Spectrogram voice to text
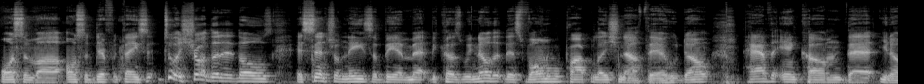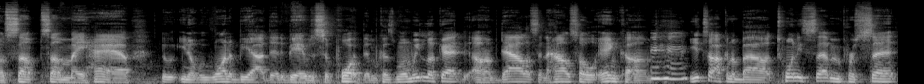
on some uh, on some different things to ensure that those essential needs are being met because we know that there's vulnerable population out there who don't have the income that you know some some may have. You know, we want to be out there to be able to support them because when we look at um, Dallas and household income, Mm-hmm. you're talking about 27 percent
